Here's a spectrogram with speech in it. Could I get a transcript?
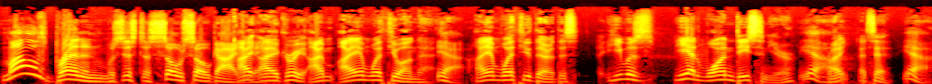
Myles Brennan was just a so-so guy. to I. I agree. I'm I am with you on that. Yeah. I am with you there. This he was he had one decent year. Yeah. Right? That's it. yeah,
